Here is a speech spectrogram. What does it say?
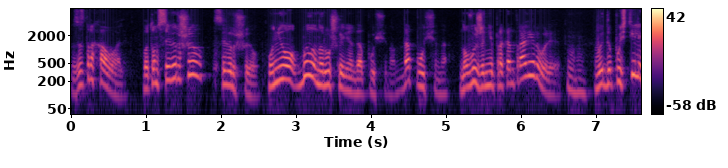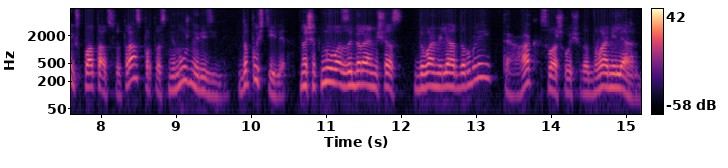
Застраховали. Вот он совершил? Совершил. У него было нарушение допущено? Допущено. Но вы же не проконтролировали это. Угу. Вы допустили эксплуатацию транспорта с ненужной резиной? Допустили. Значит, мы у вас забираем сейчас 2 миллиарда рублей. Так. С вашего счета 2 миллиарда.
